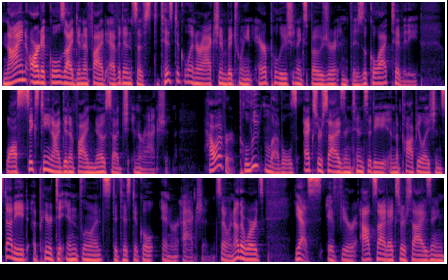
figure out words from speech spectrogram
Nine articles identified evidence of statistical interaction between air pollution exposure and physical activity, while 16 identified no such interaction. However, pollutant levels, exercise intensity, and the population studied appeared to influence statistical interaction. So, in other words, yes, if you're outside exercising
